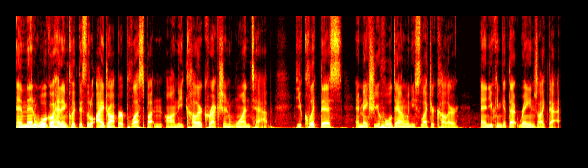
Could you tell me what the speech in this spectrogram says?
And then we'll go ahead and click this little eyedropper plus button on the color correction 1 tab. If you click this and make sure you hold down when you select your color and you can get that range like that.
